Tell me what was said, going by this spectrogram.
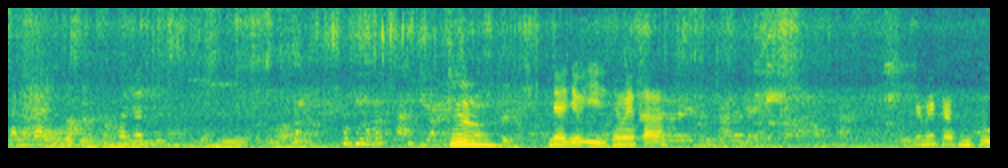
ทำไม่ได้ขออนุญาตดูนะคะยาโยอีใช่ไหมคะ ใช่ไหมคะคุณครู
